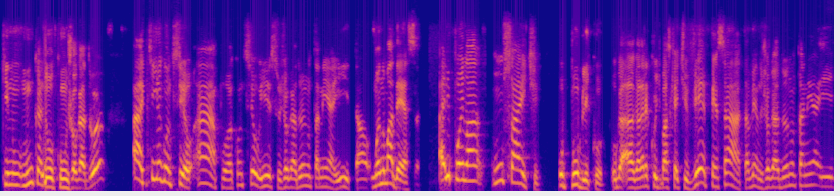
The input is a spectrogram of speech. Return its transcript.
que nunca lidou com um jogador. Ah, o que, que aconteceu? Ah, pô, aconteceu isso, o jogador não tá nem aí e tal. Manda uma dessa. Aí ele põe lá num site. O público, a galera que curte basquete vê, pensa, ah, tá vendo, o jogador não tá nem aí.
